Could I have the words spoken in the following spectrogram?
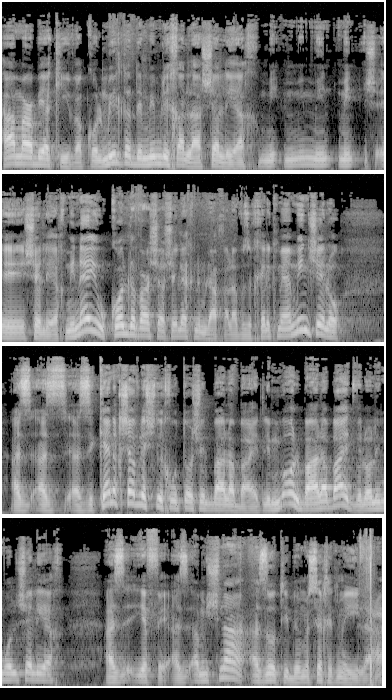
האמר רבי עקיבא, כל מילתא דמימליך עלה שליח, אה, שליח מיני הוא, כל דבר שהשליח נמלח עליו, זה חלק מהמין שלו. אז, אז, אז זה כן נחשב לשליחותו של בעל הבית, למעול בעל הבית ולא למעול שליח. אז יפה, אז המשנה הזאת היא במסכת מעילה,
